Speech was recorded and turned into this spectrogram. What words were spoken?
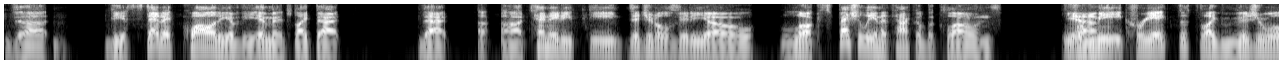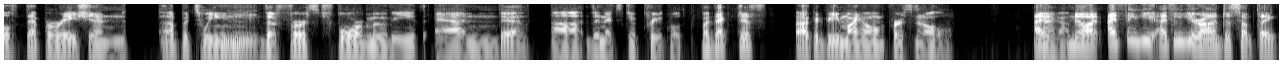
the the aesthetic quality of the image, like that that uh, uh, 1080p digital video look, especially in Attack of the Clones, yeah for me creates this like visual separation uh, between the first four movies and yeah uh the next two prequels but that just uh, could be my own personal. I no, I, I think you, I think you're onto something.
